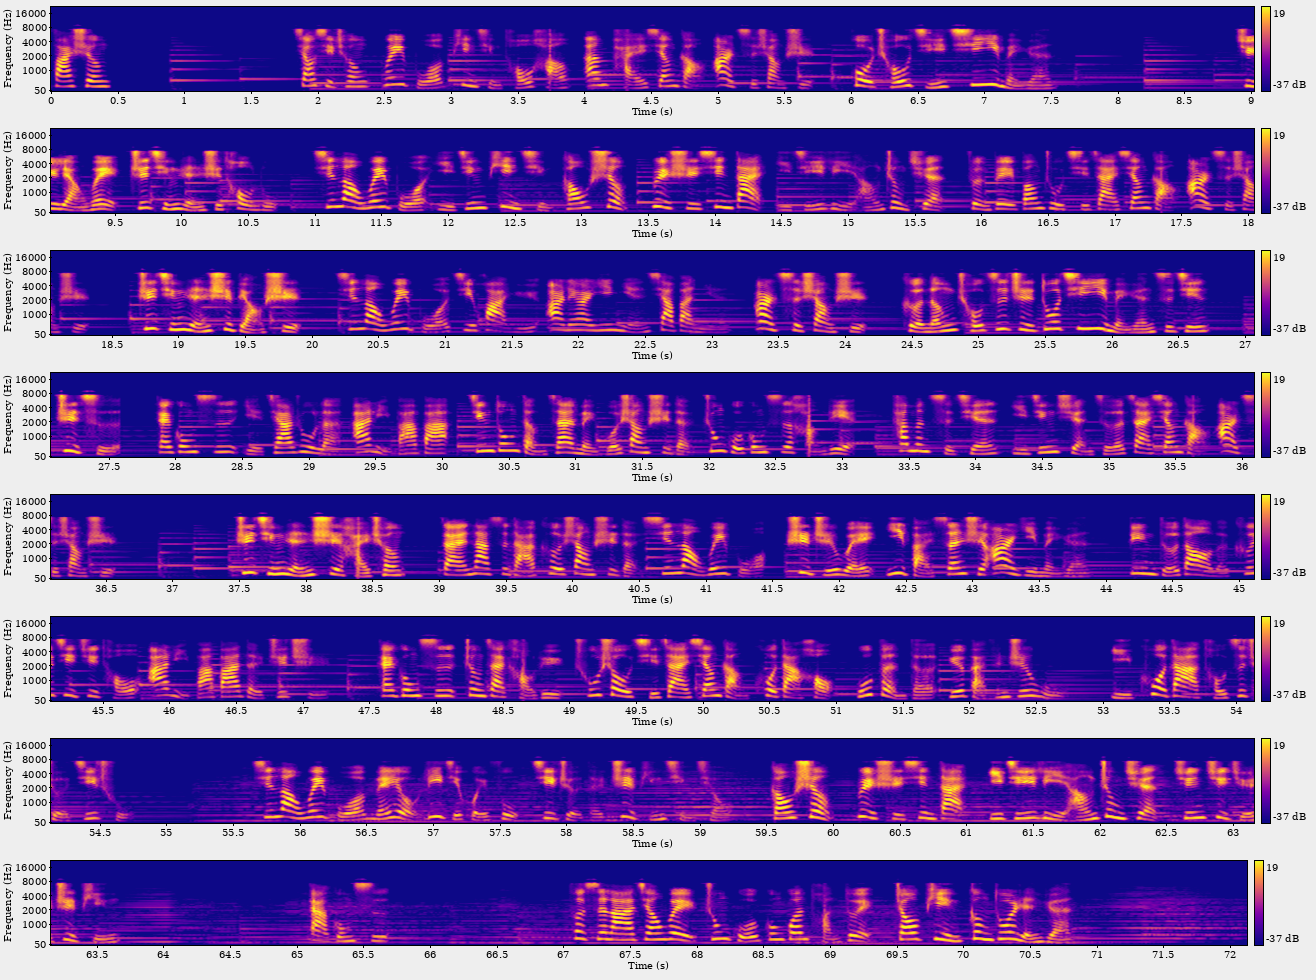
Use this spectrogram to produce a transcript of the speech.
发生。消息称，微博聘请投行安排香港二次上市，或筹集七亿美元。据两位知情人士透露，新浪微博已经聘请高盛、瑞士信贷以及里昂证券，准备帮助其在香港二次上市。知情人士表示，新浪微博计划于二零二一年下半年二次上市，可能筹资至多七亿美元资金。至此，该公司也加入了阿里巴巴、京东等在美国上市的中国公司行列。他们此前已经选择在香港二次上市。知情人士还称，在纳斯达克上市的新浪微博市值为一百三十二亿美元，并得到了科技巨头阿里巴巴的支持。该公司正在考虑出售其在香港扩大后股本的约百分之五，以扩大投资者基础。新浪微博没有立即回复记者的置评请求，高盛、瑞士信贷以及里昂证券均拒绝置评。大公司。特斯拉将为中国公关团队招聘更多人员。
